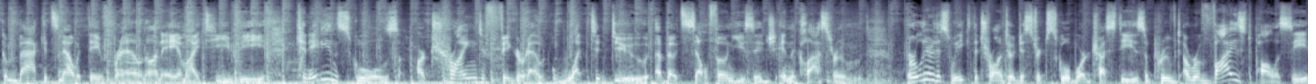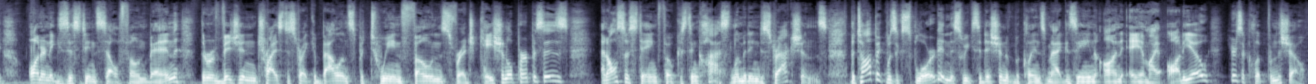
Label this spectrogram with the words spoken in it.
Welcome back. It's now with Dave Brown on AMI TV. Canadian schools are trying to figure out what to do about cell phone usage in the classroom. Earlier this week, the Toronto District School Board trustees approved a revised policy on an existing cell phone ban. The revision tries to strike a balance between phones for educational purposes and also staying focused in class, limiting distractions. The topic was explored in this week's edition of Maclean's magazine on AMI Audio. Here's a clip from the show.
